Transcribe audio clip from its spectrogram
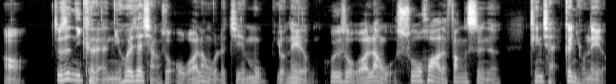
哦，就是你可能你会在想说，哦，我要让我的节目有内容，或者说我要让我说话的方式呢，听起来更有内容。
